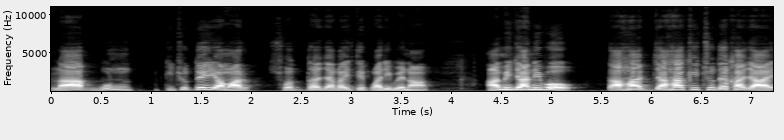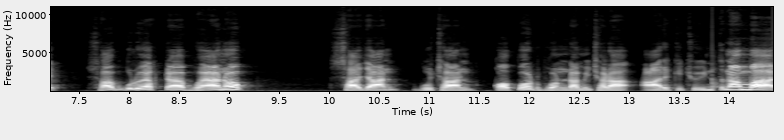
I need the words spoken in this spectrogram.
লাভ গুণ কিছুতেই আমার শ্রদ্ধা জাগাইতে পারিবে না। আমি জানিব, তাহার যাহা কিছু দেখা যায়, সবগুলো একটা ভয়ানক সাজান, গুছান, কপট ভণ্ডামি ছাড়া আর কিছুই না। নাম্বার,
